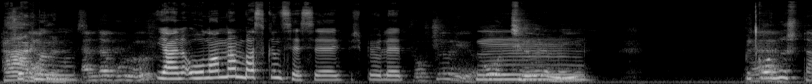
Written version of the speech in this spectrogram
Her Çok gün. mız. Hem de vurur. Yani oğlandan baskın sesi. Böyle Çok çığırıyor. Bu çığırmıyor. Bir konuş da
